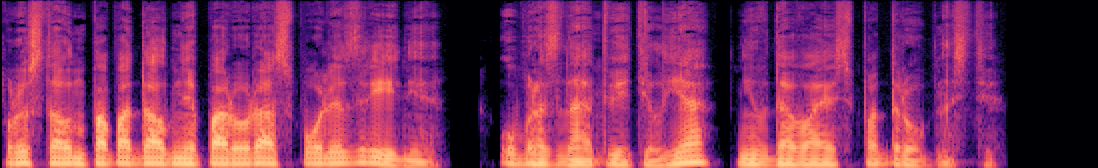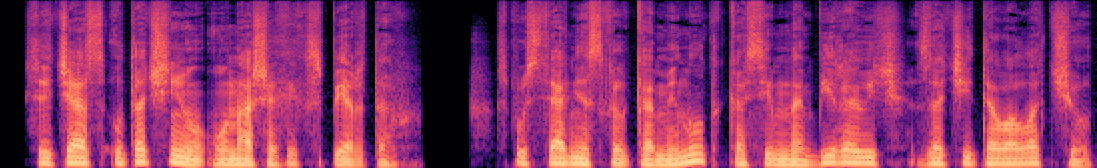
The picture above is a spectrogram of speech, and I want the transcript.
Просто он попадал мне пару раз в поле зрения. Образно ответил я, не вдаваясь в подробности. Сейчас уточню у наших экспертов. Спустя несколько минут Касим Набирович зачитывал отчет.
